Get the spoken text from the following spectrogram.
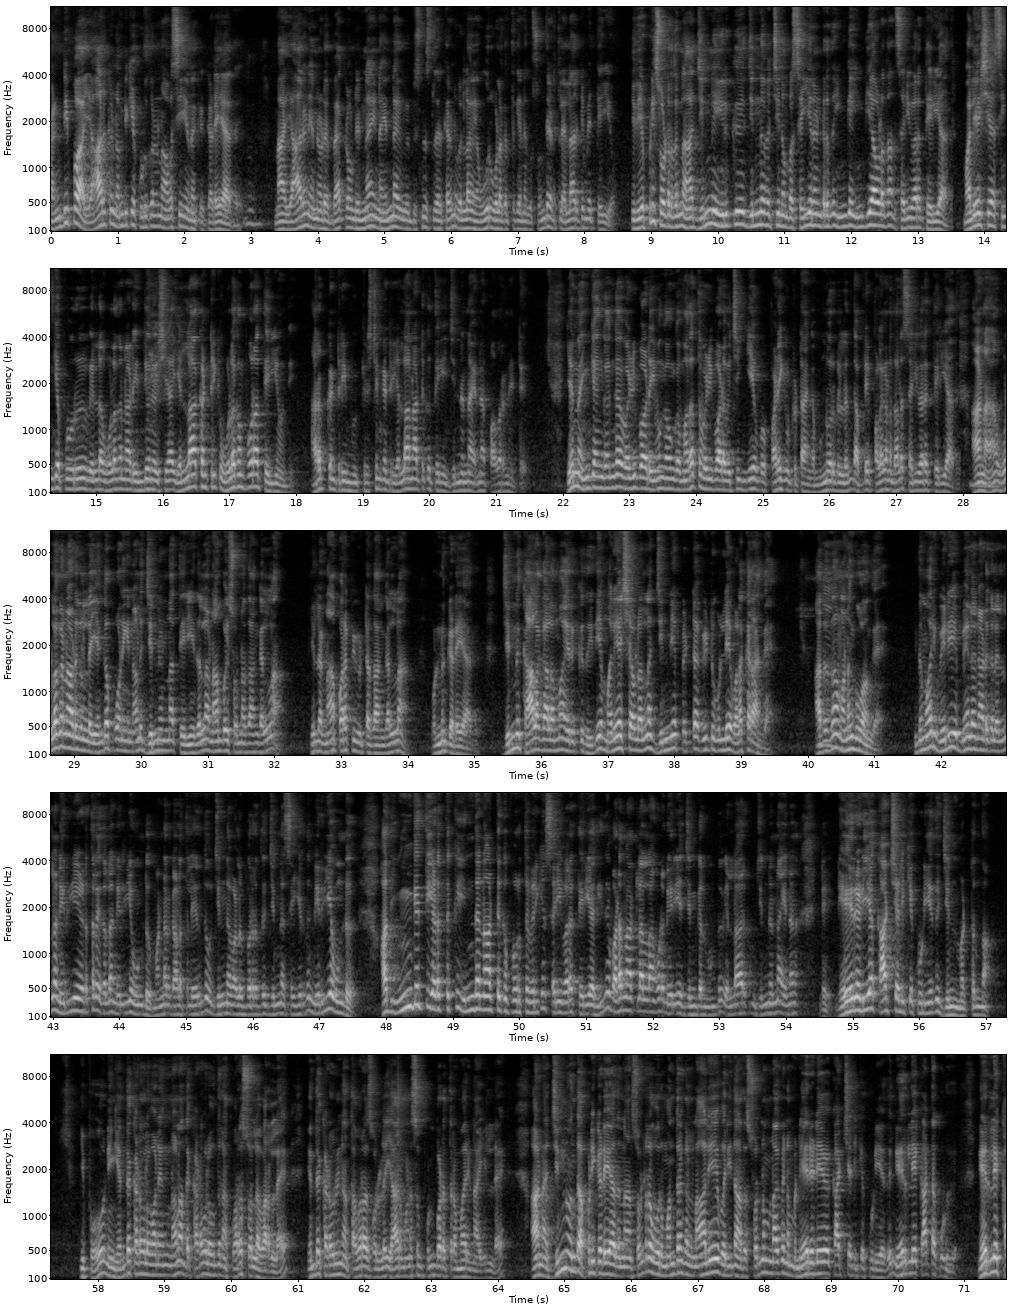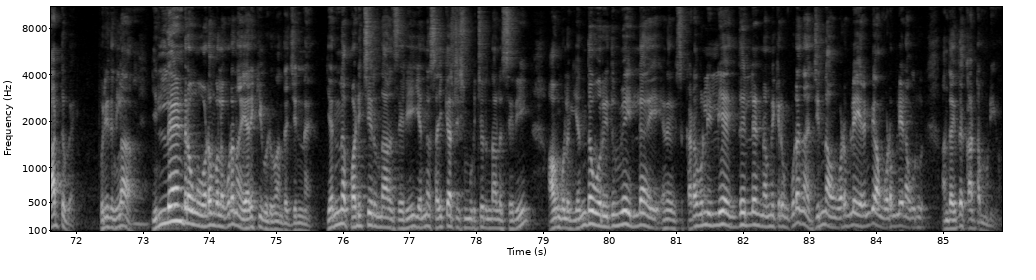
கண்டிப்பாக யாருக்கும் நம்பிக்கை கொடுக்கணும்னு அவசியம் எனக்கு கிடையாது. நான் யாருன்னு என்னோட பேக்ரவுண்ட் என்ன நான் என்ன பிஸ்னஸில் இருக்கேன்னு எல்லாம் என் ஊர் உலகத்துக்கு எனக்கு சொந்த இடத்துல எல்லாருக்குமே தெரியும். இது எப்படி சொல்கிறதுன்னா ஜின்னு இருக்குது ஜின்னை வச்சு நம்ம செய்யறன்றது இங்கே இந்தியாவில் தான் சரிவர தெரியாது. மலேசியா சிங்கப்பூர் எல்லா உலக நாடு இந்தோனேஷியா எல்லா கண்ட்ரிக்கும் உலகம் பூரா தெரியும் இது. அரப் கண்ட்ரி கிறிஸ்டின் கண்ட்ரி எல்லா நாட்டுக்கும் தெரியும் ஜின்னுன்னா என்ன பவர்னுட்டு என்ன இங்கே அங்கங்கே வழிபாடு இவங்க அவங்க மதத்தை வழிபாடை வச்சு இங்கேயே பழகி விட்டுட்டாங்க. முன்னோர்கள்லேருந்து அப்படியே பழகினதால சரிவர தெரியாது. ஆனால் உலக நாடுகளில் எங்கே போனீங்கனாலும் ஜின்னுன்னா தெரியும். இதெல்லாம் நான் போய் சொன்னதாங்கெல்லாம் இல்லை நான் பரப்பி விட்டதாங்கெல்லாம் ஒன்றும் கிடையாது. ஜின்னு காலகாலமாக இருக்குது. இதே மலேசியாவிலலாம் ஜின்னே பெட்டாக வீட்டுக்குள்ளேயே வளர்க்குறாங்க. அதை தான் வணங்குவாங்க. இந்த மாதிரி வெளியே மேல நாடுகள் எல்லாம் நிறைய இடத்துல இதெல்லாம் நிறைய உண்டு. மன்னர் காலத்துல இருந்து ஜின்னை வலுப்படுறது ஜின்னை செய்கிறது நிறைய உண்டு. அது இங்கத்தி இடத்துக்கு இந்த நாட்டுக்கு பொறுத்த வரைக்கும் சரி வர தெரியாது. இது வடநாட்டிலெல்லாம் கூட நிறைய ஜின்கள் உண்டு. எல்லாருக்கும் ஜின்னுன்னா என்னென்ன நேரடியாக காட்சி அளிக்கக்கூடியது ஜின் மட்டும்தான். இப்போது நீங்கள் எந்த கடவுளை வணங்கினாலும் அந்த கடவுளை வந்து நான் குறை சொல்ல வரல. எந்த கடவுளையும் நான் தவறாக சொல்ல யார் மனசும் புண்படுத்துகிற மாதிரி நான் இல்லை. ஆனால் ஜின் வந்து அப்படி கிடையாது. நான் சொல்கிற ஒரு மந்திரங்கள் நாலே வரி தான். அதை சொன்னோம்னாவே நம்ம நேரடியாகவே காட்சி அளிக்கக்கூடியது. நேர்லேயே காட்டக்கூடியது நேர்லேயே காட்டுவேன். புரியுதுங்களா? இல்லைன்றவங்க உடம்புல கூட நான் இறக்கி விடுவேன் அந்த ஜின்னை. என்ன படிச்சிருந்தாலும் சரி என்ன சைக்காட்ரிஸ்ட் முடிச்சிருந்தாலும் சரி அவங்களுக்கு எந்த ஒரு இதுவுமே இல்லை. எனக்கு கடவுள் இல்லையே இது இல்லைன்னு நினைக்கிறவங்க கூட நான் ஜின் அவங்க உடம்புலேயே இறம்பி அவங்க உடம்புலேயே நான் ஒரு அந்த இதை காட்ட முடியும்.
